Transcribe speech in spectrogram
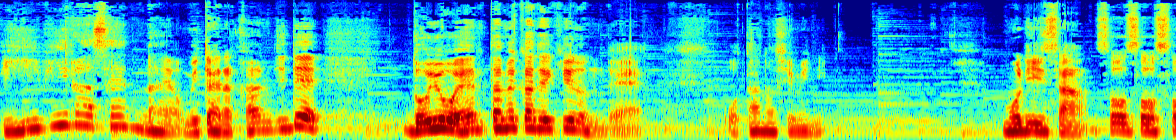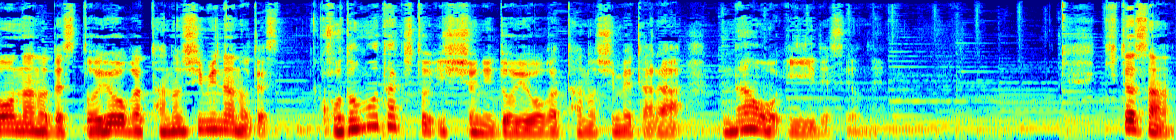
ビビらせんなよ、みたいな感じで、土曜エンタメ化できるんで、お楽しみに。森井さん、そうそうそうなのです。土曜が楽しみなのです。子供たちと一緒に土曜が楽しめたら、なおいいですよね。北さん、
